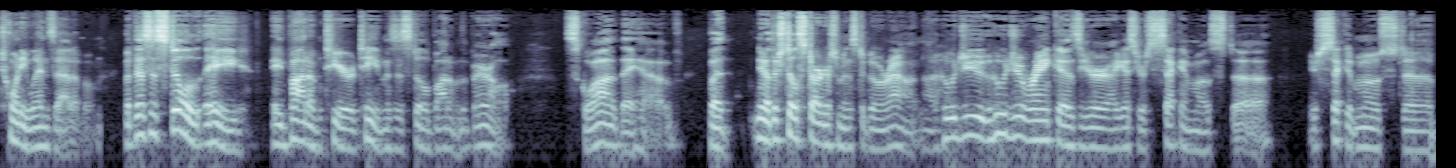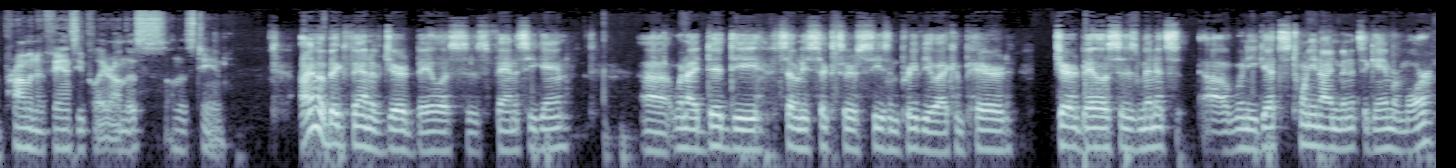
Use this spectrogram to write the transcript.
20 wins out of them. But this is still a a bottom tier team. This is still a bottom of the barrel squad they have. But you know, there's still starters minutes to go around. Uh, who would you who would you rank as your I guess your second most uh, your second most uh, prominent fantasy player on this on this team? I'm a big fan of Jerryd Bayless's fantasy game. Uh, when I did the 76ers season preview, I compared Jerryd Bayless's minutes uh, when he gets 29 minutes a game or more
